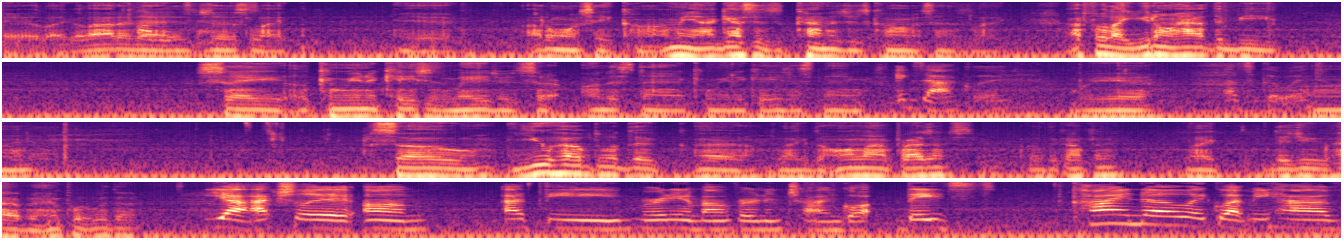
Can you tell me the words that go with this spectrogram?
Yeah, like a lot of that Common is sense. just like, yeah. I don't want to say com. I mean, I guess it's kind of just common sense. Like, I feel like you don't have to be, say, a communications major to understand communications things. exactly But yeah. that's a good way to Um, put it So you helped with the uh, like the online presence of the company. Like, did you have an input with that? Yeah, actually, um, at the Meridian Mount Vernon Triangle, they kind of like let me have.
